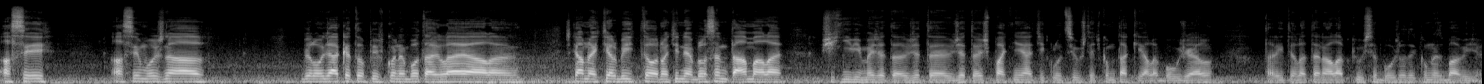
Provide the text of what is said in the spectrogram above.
asi, asi možná bylo nějaké to pivko nebo takhle, ale říkám, nechtěl bych to no nebyl jsem tam, ale všichni víme, že to, že to, že to je špatně a ti kluci už teďkom taky, ale bohužel tady tyhle ty nálepky už se bohužel teďkom nezbaví, že?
